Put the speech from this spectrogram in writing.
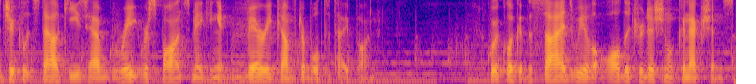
the chiclet style keys have great response, making it very comfortable to type on. Quick look at the sides, we have all the traditional connections.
